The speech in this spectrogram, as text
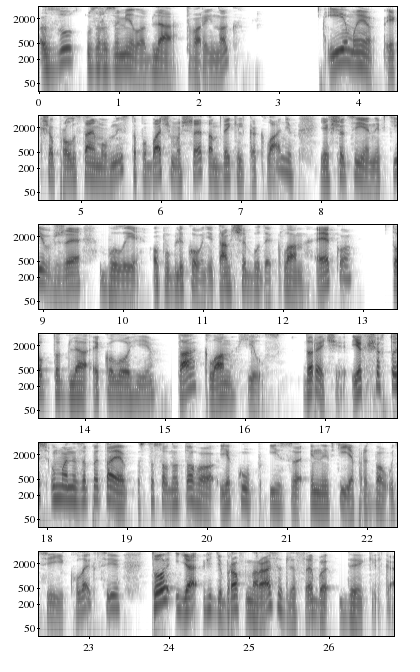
ЗУ, зрозуміло, для тваринок. І ми, якщо пролистаємо вниз, то побачимо ще там декілька кланів, якщо ці NFT вже були опубліковані. Там ще буде клан Еко, тобто для екології, та клан Hills. До речі, якщо хтось у мене запитає стосовно того, яку б із NFT я придбав у цій колекції, то я відібрав наразі для себе декілька.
